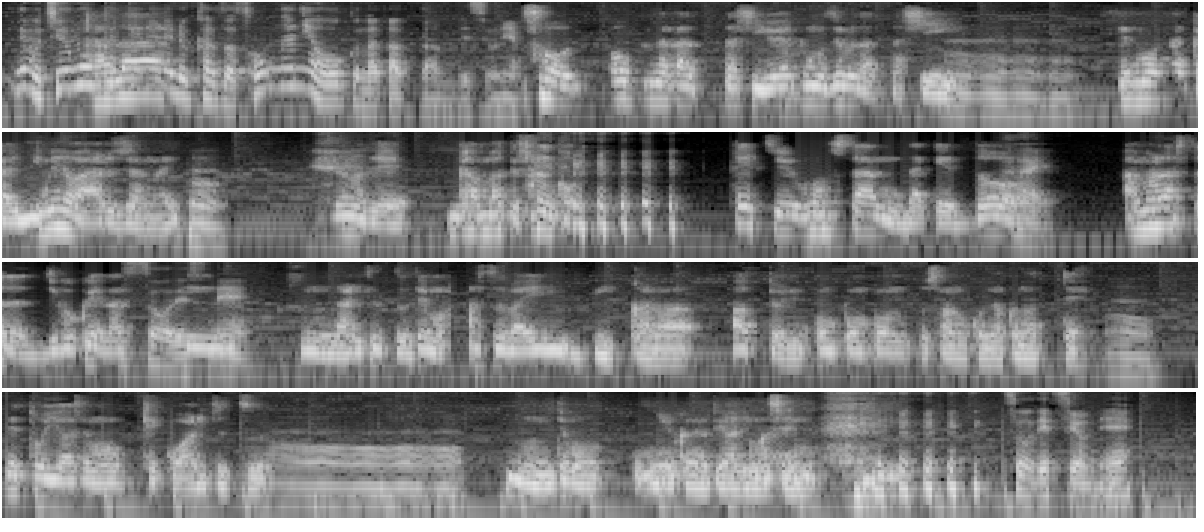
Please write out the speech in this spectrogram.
でも注文かけられる数はそんなには多くなかったんですよね。そう、多くなかったし、予約もゼロだったし、うんうんうんでもなんか夢はあるじゃない？うん。うん。なので、頑張って3個。で、注文したんだけど、はい。余らしたら地獄やな、そうですね。うん、ありつつ、でも発売日からあったようにポンポンポンと3個なくなって、うん。で、問い合わせも結構ありつつ、うんでも入荷の予定ありません。そうですよね。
